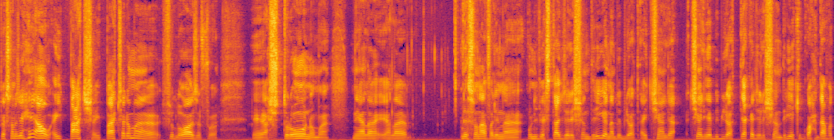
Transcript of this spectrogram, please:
personagem real, a Hipátia. A Hipátia era uma filósofa, é, astrônoma, né, ela, ela lecionava ali na Universidade de Alexandria, na biblioteca, aí tinha ali, tinha ali a biblioteca de Alexandria que guardava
